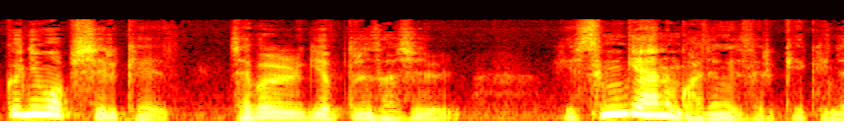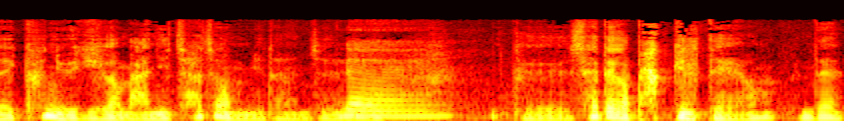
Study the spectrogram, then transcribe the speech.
끊임없이 이렇게 재벌 기업들은 사실 승계하는 과정에서 이렇게 굉장히 큰 위기가 많이 찾아옵니다. 이제 네. 그 세대가 바뀔 때요. 근데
